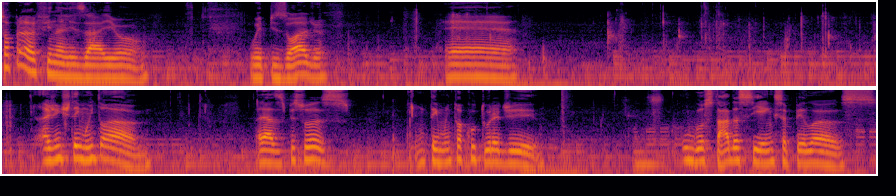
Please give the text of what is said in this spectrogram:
Só pra finalizar aí o, o episódio, é. A gente tem muito a. Aliás, as pessoas têm muito a cultura de gostar da ciência pelas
